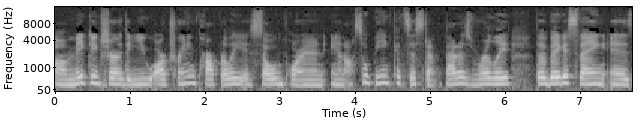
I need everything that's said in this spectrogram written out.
um, making sure that you are training properly is so important and also being consistent. That is really the biggest thing is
